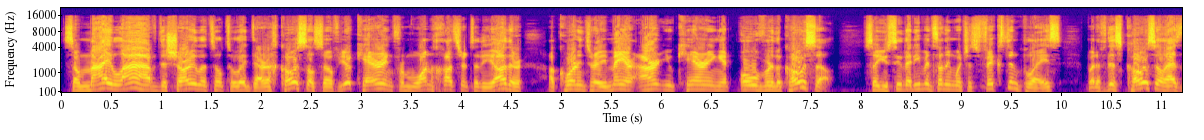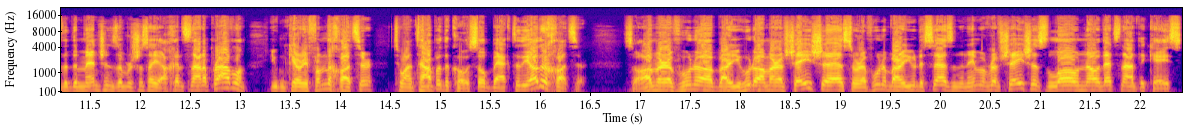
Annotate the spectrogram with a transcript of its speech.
So my lav, the Shari Latil Derech Kosel. So if you're carrying from one Chatzer to the other, according to Rabbi Meir, aren't you carrying it over the Kosel? So you see that even something which is fixed in place, but if this kosel has the dimensions of Rosh Hashanah, it's not a problem. You can carry from the chatzer to on top of the kosel back to the other chatzer. So Amar Rav Huna Bar Yehuda Amar Rav Sheishes, or Rav Huna Bar Yehuda says in the name of Rav Sheishes, lo, no, that's not the case.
